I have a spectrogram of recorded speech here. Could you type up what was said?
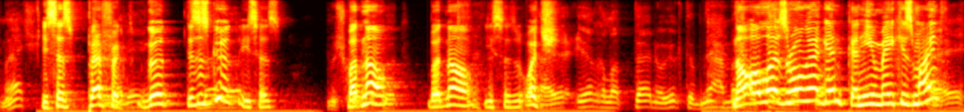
ماشي He says perfect. Good. This is good, he says. مش But كله now, but now, he says, watch. كده. يغلط تاني ويكتب نعمة Now Allah is wrong again. Can he make his mind? اهي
